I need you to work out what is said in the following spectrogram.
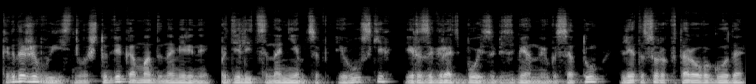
Когда же выяснилось, что две команды намерены поделиться на немцев и русских и разыграть бой за безымянную высоту лета 42 -го года,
